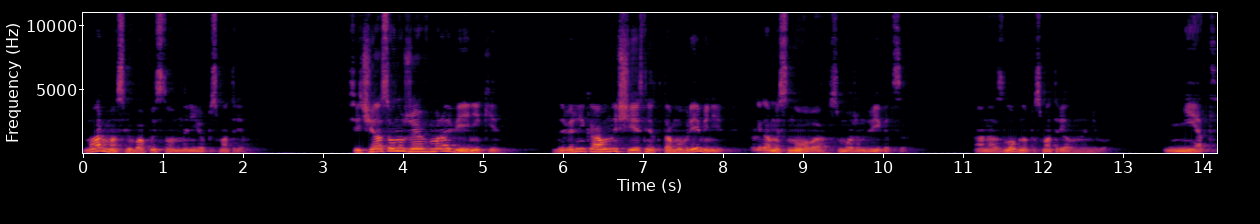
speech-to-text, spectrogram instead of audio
Марма с любопытством на нее посмотрел. Сейчас он уже в муравейнике. Наверняка он исчезнет к тому времени, когда мы снова сможем двигаться. Она злобно посмотрела на него. Нет,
